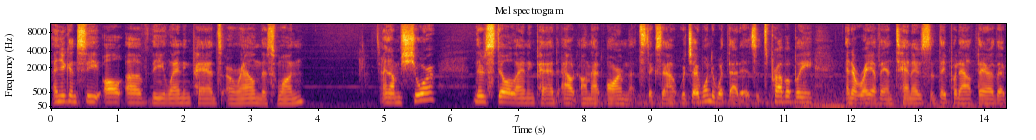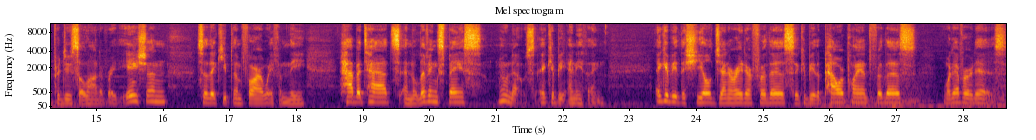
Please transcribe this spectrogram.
And you can see all of the landing pads around this one. And I'm sure there's still a landing pad out on that arm that sticks out, which I wonder what that is. It's probably an array of antennas that they put out there that produce a lot of radiation, so they keep them far away from the habitats and the living space. Who knows? It could be anything. It could be the shield generator for this, it could be the power plant for this, whatever it is.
